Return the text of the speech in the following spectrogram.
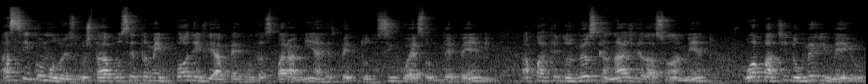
Assim como o Luiz Gustavo, você também pode enviar perguntas para mim a respeito do 5S ou do TPM a partir dos meus canais de relacionamento ou a partir do meu e-mail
